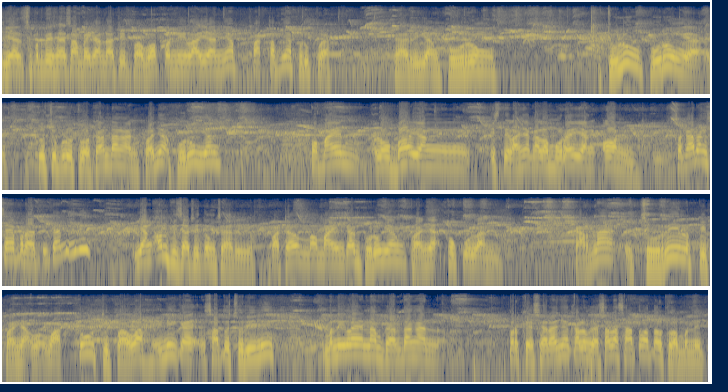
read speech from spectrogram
Ya seperti saya sampaikan tadi bahwa penilaiannya paketnya berubah dari yang burung dulu burung ya 72 gantangan banyak burung yang pemain lomba yang istilahnya kalau murai yang on sekarang saya perhatikan ini yang on bisa dihitung jari pada memainkan burung yang banyak pukulan karena juri lebih banyak waktu di bawah ini kayak satu juri ini menilai enam gantangan. Pergeserannya kalau nggak salah satu atau dua menit.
